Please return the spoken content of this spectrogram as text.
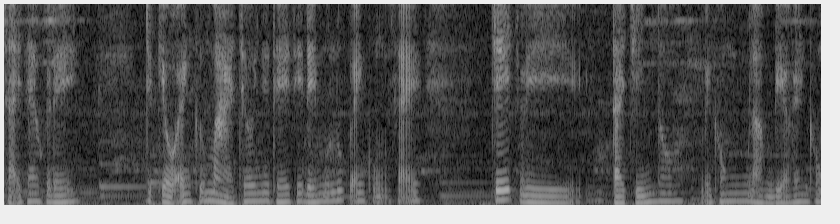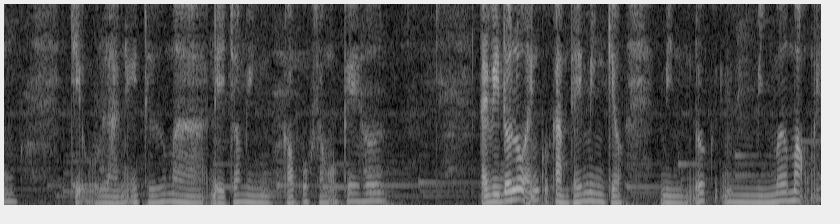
chạy theo cái đấy. Chứ kiểu anh cứ mải chơi như thế thì đến một lúc anh cũng sẽ chết vì tài chính thôi. Mình không làm việc, anh không chịu làm những thứ mà để cho mình có cuộc sống ok hơn. Tại vì đôi lúc anh cũng cảm thấy mình kiểu mình đôi, mình mơ mộng ấy.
